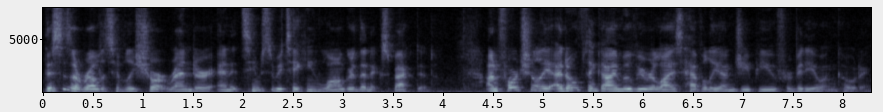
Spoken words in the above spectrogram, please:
This is a relatively short render, and it seems to be taking longer than expected. Unfortunately, I don't think iMovie relies heavily on GPU for video encoding.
